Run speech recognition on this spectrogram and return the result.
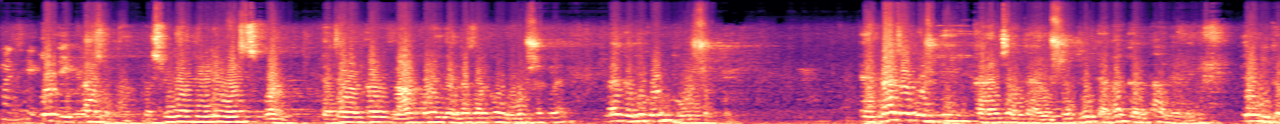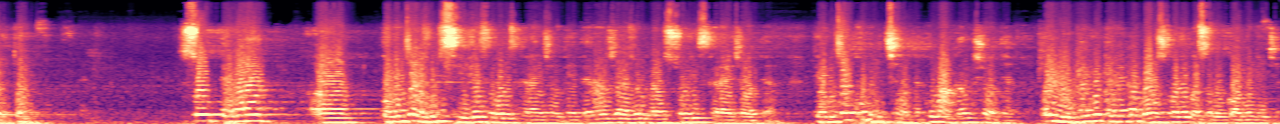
म्हणजे तो एकटाच होता. लक्ष्मीकांत वॉज वन त्याच्यानंतर ना कोणी त्यांच्यासारखं होऊ शकलं? ना कधी कोणी होऊ शकतो. त्यांना ज्या गोष्टी करायच्या होत्या आयुष्यात जे त्यांना करता आले नाही ते मी करतोय. सो त्यांना जे अजून सिरियस रोल्स करायचे होते त्यांना जे अजून लव्ह स्टोरीज करायच्या होत्या. त्यांच्या खूप इच्छा होत्या खूप आकांक्षा होत्या. पण लोकांनी त्यांना एका बॉक्समध्ये बसवलं कॉमेडीच्या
